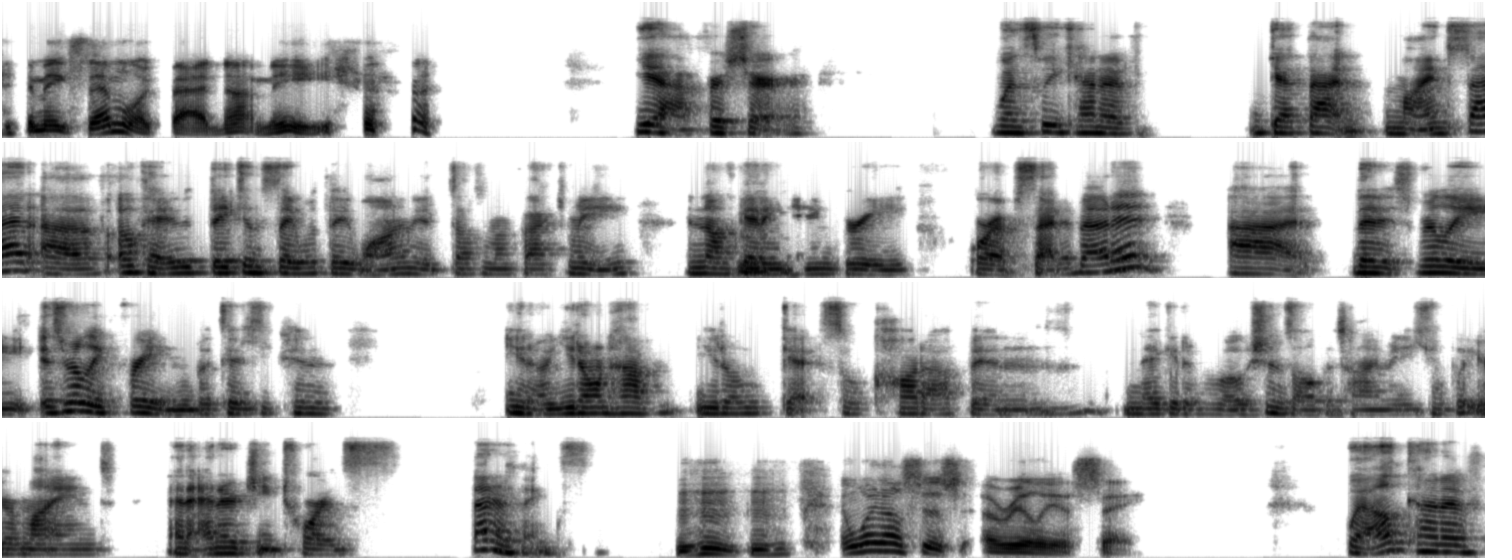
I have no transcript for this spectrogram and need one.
it makes them look bad not me. Yeah for sure. Once we kind of get that mindset of okay they can say what they want and it doesn't affect me and not getting mm-hmm. angry or upset about it uh then it's really it's really freeing because you can you know you don't have you don't get so caught up in negative emotions all the time and you can put your mind and energy towards better things mm-hmm, mm-hmm. and what else does aurelius say well kind of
